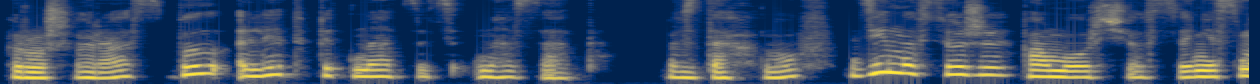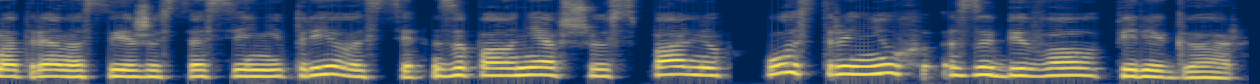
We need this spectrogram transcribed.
Прошлый раз был лет пятнадцать назад. Вздохнув, Дима все же поморщился. Несмотря на свежесть осенней прелости, заполнявшую спальню, острый нюх забивал перегар.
